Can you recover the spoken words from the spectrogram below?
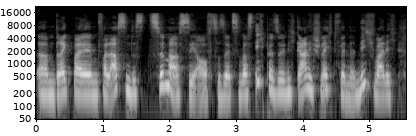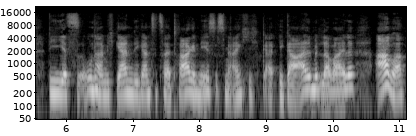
ähm, direkt beim Verlassen des Zimmers sie aufzusetzen, was ich persönlich gar nicht schlecht finde. Nicht, weil ich die jetzt unheimlich gerne die ganze Zeit trage. Nee, es ist mir eigentlich egal mittlerweile. Aber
